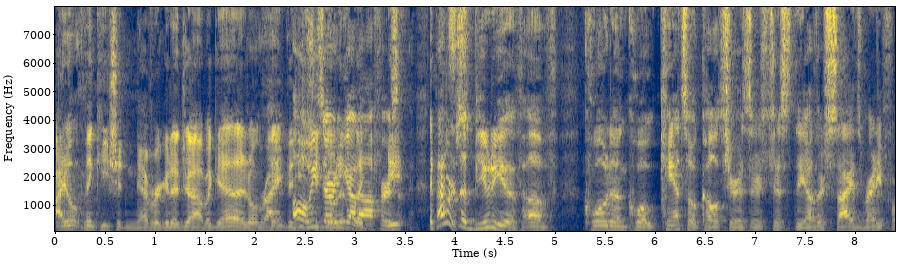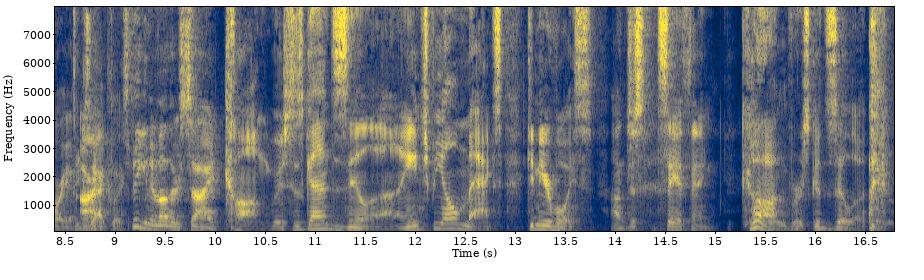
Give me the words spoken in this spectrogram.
I don't think he should never get a job again. I don't think that. oh, he he's should go already to- got like, offers. it- That's course. the beauty of, of quote unquote cancel culture is there's just the other side's ready for you. All right, Exactly. Speaking of other side, Kong versus Godzilla, HBO Max. Give me your voice. I'll just say a thing. Kong versus Godzilla.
